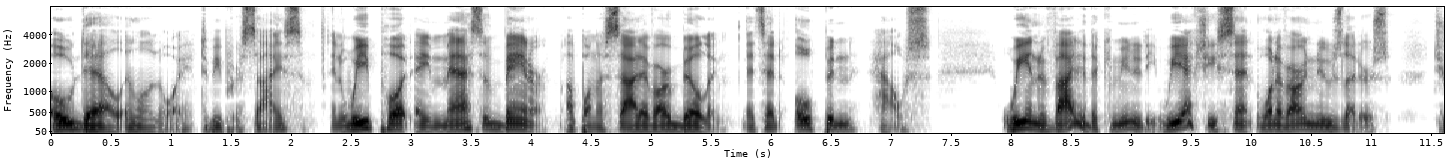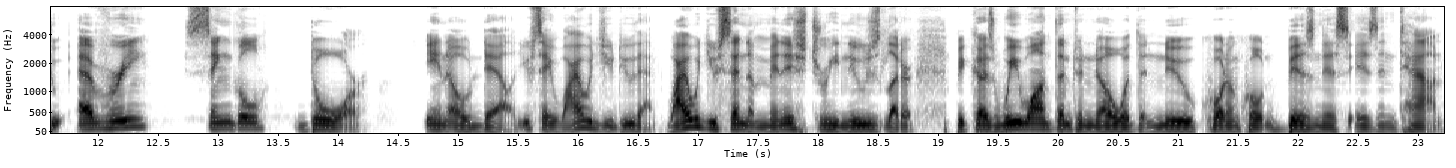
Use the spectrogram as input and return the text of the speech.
Odell, Illinois, to be precise. And we put a massive banner up on the side of our building that said open house we invited the community. We actually sent one of our newsletters to every single door in Odell. You say, why would you do that? Why would you send a ministry newsletter? Because we want them to know what the new quote unquote business is in town.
